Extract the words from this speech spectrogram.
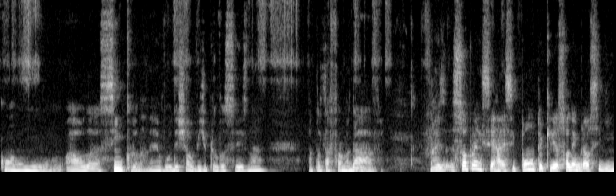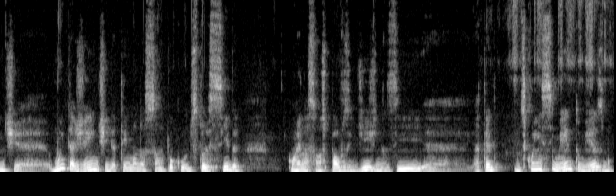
com a aula síncrona. Né? Eu vou deixar o vídeo para vocês na, na plataforma da AVA. Mas só para encerrar esse ponto, eu queria só lembrar o seguinte: é, muita gente ainda tem uma noção um pouco distorcida com relação aos povos indígenas e é, até desconhecimento mesmo,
